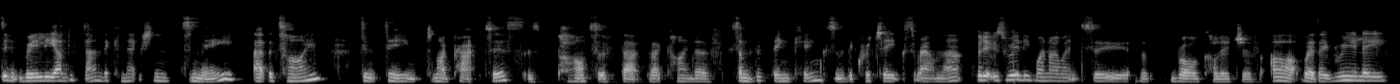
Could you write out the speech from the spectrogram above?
Didn't really understand the connection to me at the time. Didn't to my practice as part of that that kind of some of the thinking, some of the critiques around that. But it was really when I went to the Royal College of Art where they really,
